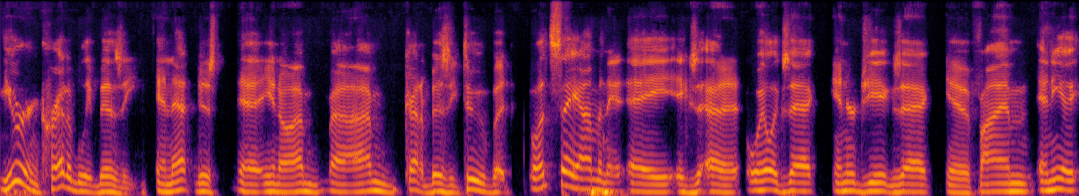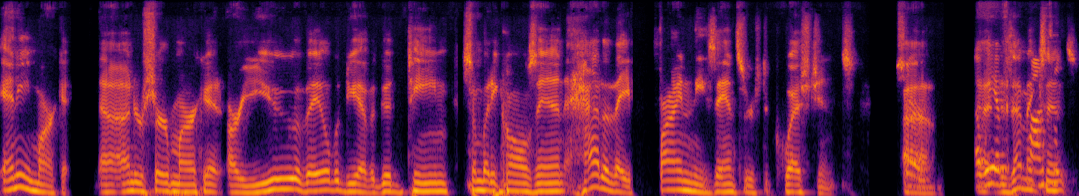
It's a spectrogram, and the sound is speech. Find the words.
you are incredibly busy, and that just uh, you know I'm uh, I'm kind of busy too. But let's say I'm an a, a, oil exec, energy exec. If I'm any any market, uh, underserved market? Are you available? Do you have a good team? Somebody calls in. How do they find these answers to questions? Sure. Uh, uh, we have does that make consult- sense?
